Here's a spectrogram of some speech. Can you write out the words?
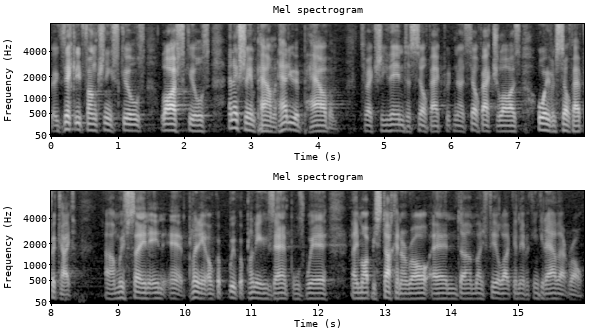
executive functioning skills, life skills, and actually empowerment. How do you empower them? to actually then to self you know, self actualize or even self advocate. Um, we've seen in uh, plenty, got, we've got plenty of examples where they might be stuck in a role and um, they feel like they never can get out of that role.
